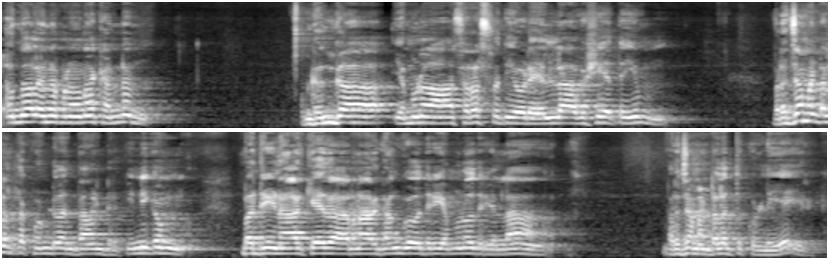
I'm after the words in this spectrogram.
அதனால் என்ன பண்ணான்னா கண்ணன் கங்கா யமுனா சரஸ்வதியோட எல்லா விஷயத்தையும் பிரஜமண்டலத்தை கொண்டு வந்தான் இருக்கு இன்றைக்கும் பத்ரிநாத் கேதார்நாத் கங்கோதிரி யமுனோத்ரி எல்லாம் பிரஜமண்டலத்துக்குள்ளேயே இருக்கு.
